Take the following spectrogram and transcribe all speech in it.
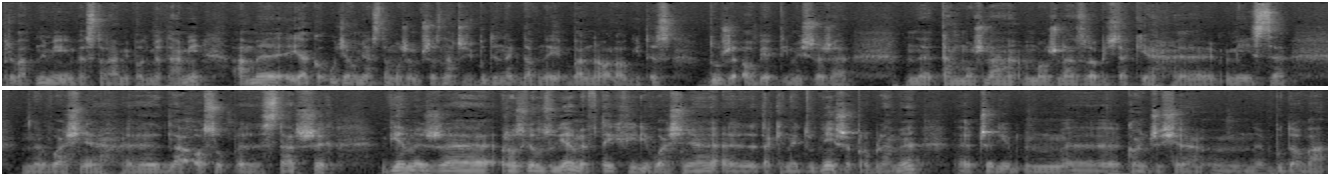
prywatnymi inwestorami, podmiotami, a my jako udział miasta możemy przeznaczyć budynek dawnej balneologii. To jest duży obiekt i myślę, że tam można, można zrobić takie miejsce właśnie dla osób starszych. Wiemy, że rozwiązujemy w tej chwili właśnie takie najtrudniejsze problemy czyli mm, e, kończy się mm, budowa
